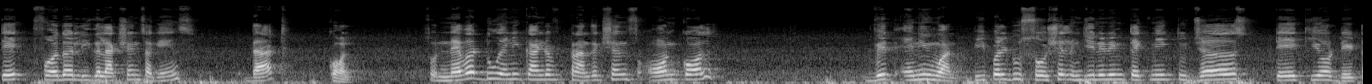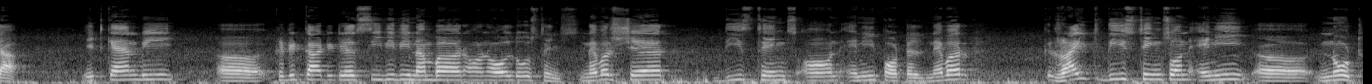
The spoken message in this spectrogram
take further legal actions against that call so never do any kind of transactions on call with anyone. People do social engineering technique to just take your data. It can be uh, credit card details cvv number on all those things. Never share these things on any portal. Never write these things on any uh, note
